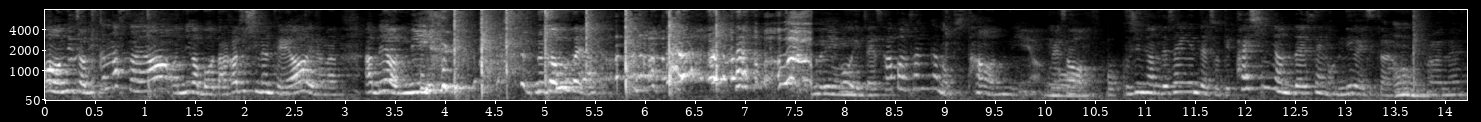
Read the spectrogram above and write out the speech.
어 언니 저기 끝났어요. 언니가 뭐 나가주시면 돼요. 이러면 아 네 언니 누가 후배야. 그리고 음. 이제 4번 상관없이 다 언니예요. 그래서 어. 뭐 90년대 생인데 저기 80년대 생 언니가 있어요. 음. 그러면은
